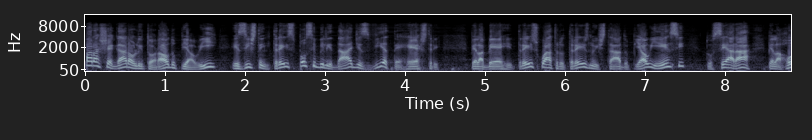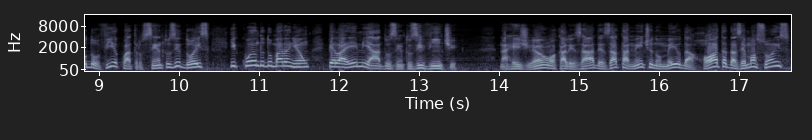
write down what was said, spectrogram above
Para chegar ao litoral do Piauí, existem três possibilidades via terrestre. Pela BR-343 no estado piauiense, do Ceará pela rodovia 402 e quando do Maranhão pela MA 220. Na região, localizada exatamente no meio da Rota das Emoções,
